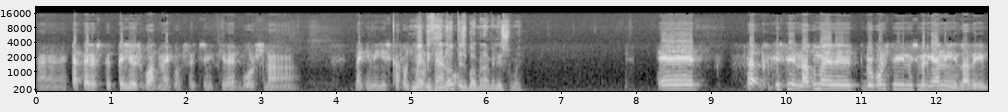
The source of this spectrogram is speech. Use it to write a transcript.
ε, κατέρευσε τελείως ο Παναθηναϊκός έτσι και δεν μπορούσε να, να κυνηγήσει καθόλου τον Με Ολυμπιακό. πιθανότητες μπορούμε να μιλήσουμε; Ε, θα, ξέρεις τι, να δούμε ε, την προπόνηση τη μεσημεριανή. Δηλαδή,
